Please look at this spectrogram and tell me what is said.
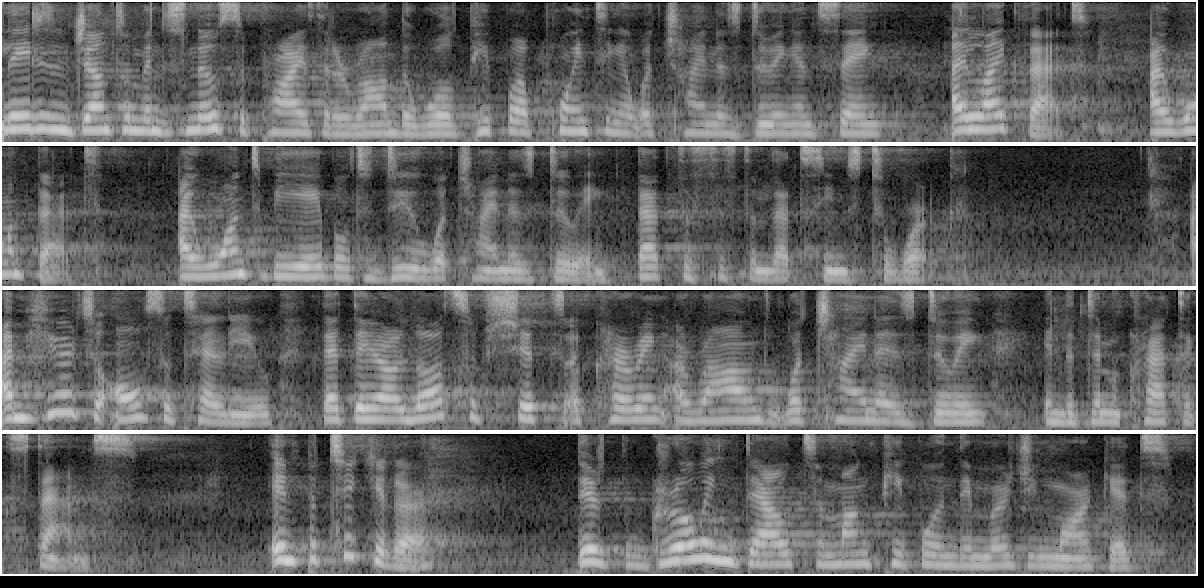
Ladies and gentlemen, it's no surprise that around the world people are pointing at what China is doing and saying, I like that, I want that. I want to be able to do what China is doing. That's the system that seems to work. I'm here to also tell you that there are lots of shifts occurring around what China is doing in the democratic stance. In particular, there's growing doubts among people in the emerging markets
